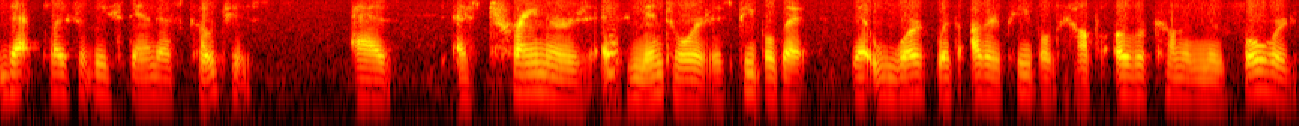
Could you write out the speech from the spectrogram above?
that place that we stand as coaches, as as trainers, as mentors, as people that that work with other people to help overcome and move forward.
